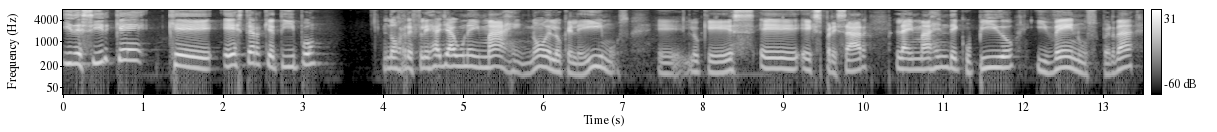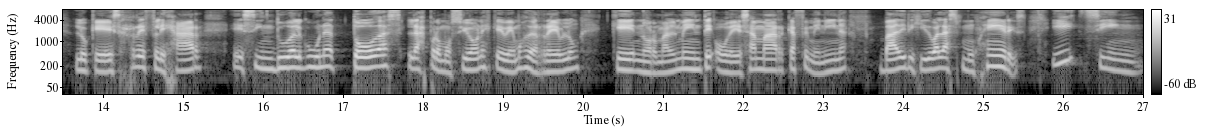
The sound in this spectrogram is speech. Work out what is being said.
y decir que, que este arquetipo nos refleja ya una imagen ¿no? de lo que leímos, eh, lo que es eh, expresar la imagen de Cupido y Venus, ¿verdad? Lo que es reflejar eh, sin duda alguna todas las promociones que vemos de Revlon que normalmente o de esa marca femenina va dirigido a las mujeres y sin,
